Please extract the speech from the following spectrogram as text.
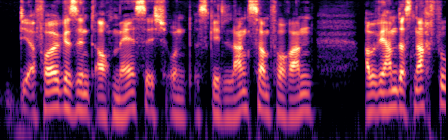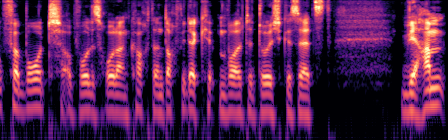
die Erfolge sind auch mäßig und es geht langsam voran. Aber wir haben das Nachtflugverbot, obwohl es Roland Koch dann doch wieder kippen wollte, durchgesetzt. Wir haben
